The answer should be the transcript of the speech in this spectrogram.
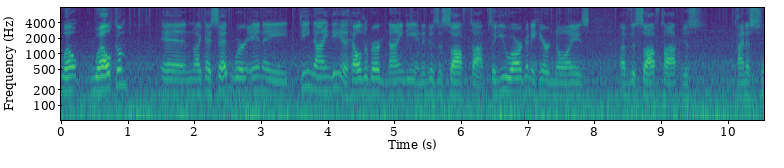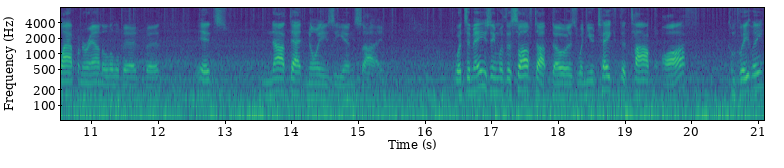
Well, welcome. And like I said, we're in a D90, a Helderburg 90, and it is a soft top. So you are going to hear noise of the soft top just kind of slapping around a little bit, but it's not that noisy inside. What's amazing with the soft top though is when you take the top off completely,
